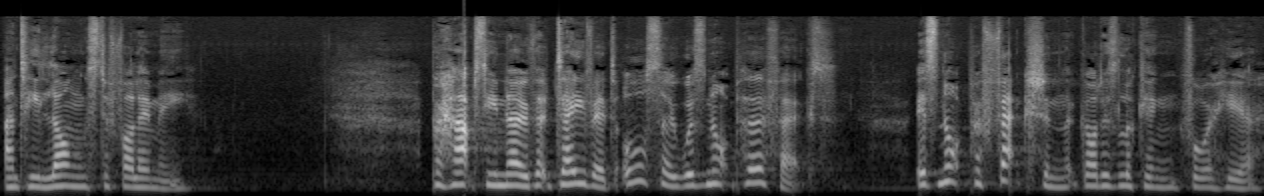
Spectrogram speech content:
and he longs to follow me. Perhaps you know that David also was not perfect. It's not perfection that God is looking for here.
